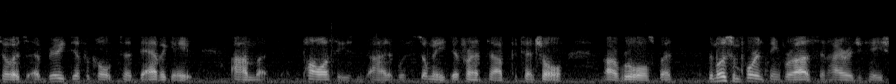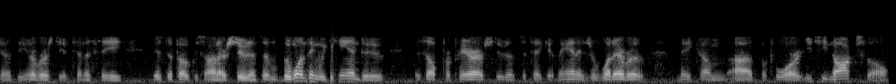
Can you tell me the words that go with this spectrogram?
So it's uh, very difficult to navigate um, policies uh, with so many different uh, potential uh, rules. But the most important thing for us in higher education at the University of Tennessee is to focus on our students. And the one thing we can do is help prepare our students to take advantage of whatever may come uh, before. UT Knoxville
